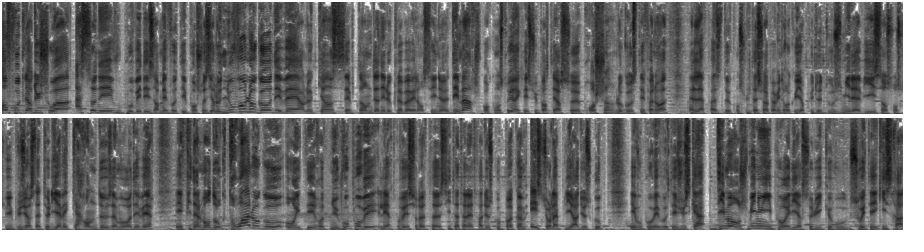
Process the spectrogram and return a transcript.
En foot, l'heure du choix a sonné. Vous pouvez désormais voter pour choisir le nouveau logo des Verts. Le 15 septembre dernier, le club avait lancé une démarche pour construire avec les supporters ce prochain logo stéphanois. La phase de consultation a permis de recueillir plus de 12 000 avis. S'en sont suivis plusieurs ateliers avec 42 amoureux des Verts. Et finalement, donc, trois logos ont été retenus. Vous pouvez les retrouver sur notre site internet radioscoop.com et sur l'appli Radioscoop. Et vous pouvez voter jusqu'à dimanche minuit pour élire celui que vous souhaitez qui sera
